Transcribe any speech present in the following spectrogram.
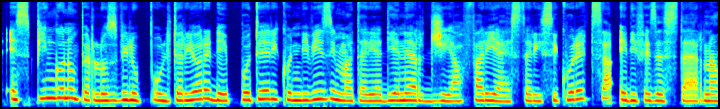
e spingono per lo sviluppo ulteriore dei poteri condivisi in materia di energia, affari esteri, sicurezza e difesa esterna.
